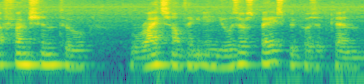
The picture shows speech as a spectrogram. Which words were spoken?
a function to write something in user space because it can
